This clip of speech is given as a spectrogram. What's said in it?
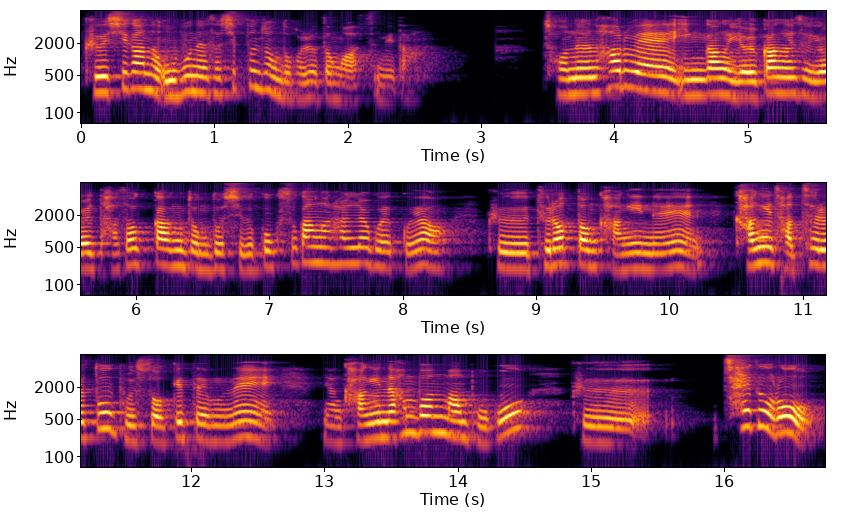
그 시간은 5분에서 10분 정도 걸렸던 것 같습니다. 저는 하루에 인강을 10강에서 15강 정도씩을 꼭 수강을 하려고 했고요. 그 들었던 강의는 강의 자체를 또 볼 수 없기 때문에 그냥 강의는 한 번만 보고 그 책으로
